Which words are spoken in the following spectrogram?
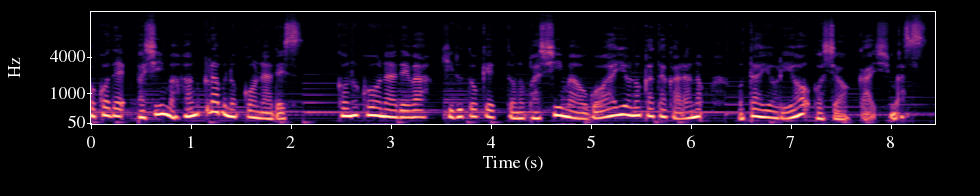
ここでパシーマファンクラブのコーナーです。このコーナーでは、キルトケットのパシーマをご愛用の方からのお便りをご紹介します。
